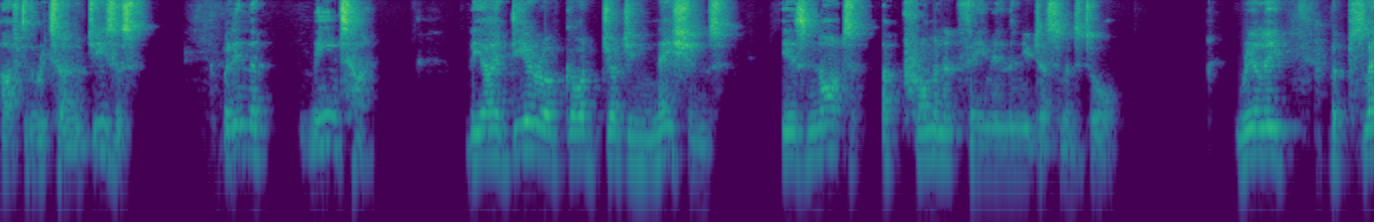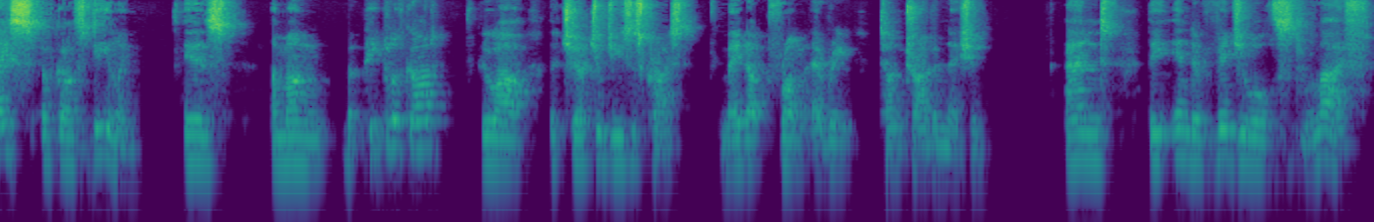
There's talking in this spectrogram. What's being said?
after the return of Jesus. But in the meantime, the idea of God judging nations is not a prominent theme in the New Testament at all. Really, the place of God's dealing is among the people of God, who are the church of Jesus Christ, made up from every tongue, tribe, and nation, and the individual's life,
